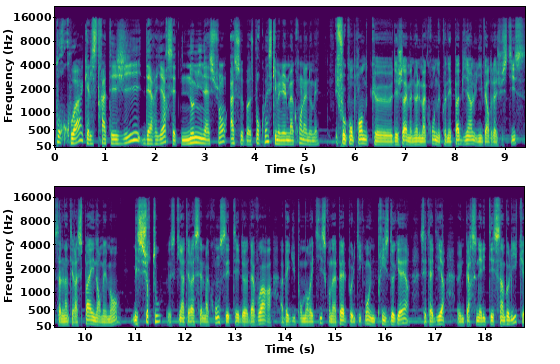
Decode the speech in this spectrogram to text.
pourquoi, quelle stratégie derrière cette nomination à ce poste? Pourquoi est-ce qu'Emmanuel Macron l'a nommé? Il faut comprendre que déjà Emmanuel Macron ne connaît pas bien l'univers de la justice, ça ne l'intéresse pas énormément. Mais surtout, ce qui intéressait Macron, c'était d'avoir avec Dupont-Moretti ce qu'on appelle politiquement une prise de guerre, c'est-à-dire une personnalité symbolique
